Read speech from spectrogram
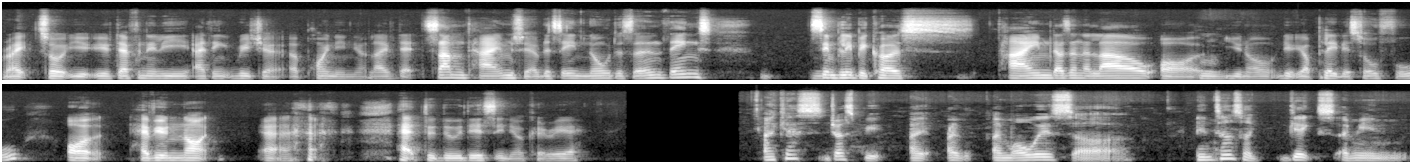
right? So you, you definitely, I think, reach a, a point in your life that sometimes you have to say no to certain things simply because time doesn't allow or, Mm. you know, your plate is so full. Or have you not uh, had to do this in your career? I guess just be I I'm, I'm always uh in terms of gigs. I mean,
